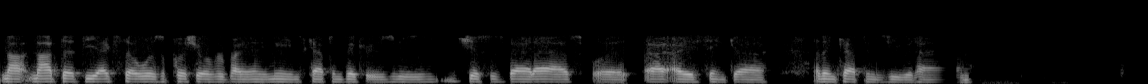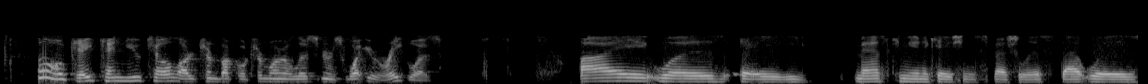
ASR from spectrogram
not not that the XO was a pushover by any means. Captain Vickers was just as badass, but I, I think uh I think Captain Z would have him. Oh, okay. Can you tell our Turnbuckle Turmoil listeners what your rate was? I was a mass communication specialist. That was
